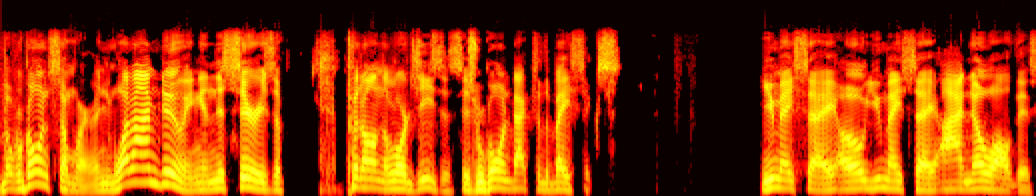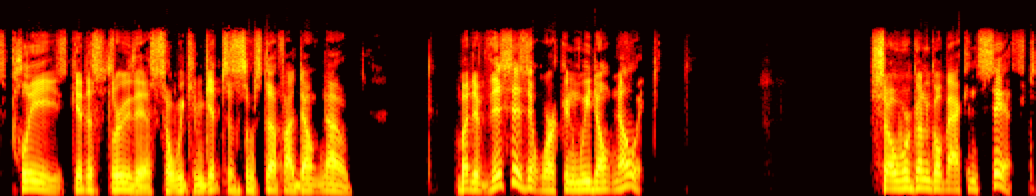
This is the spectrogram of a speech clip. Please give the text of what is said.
but we're going somewhere. And what I'm doing in this series of put on the Lord Jesus is we're going back to the basics. You may say, oh, you may say, I know all this. Please get us through this so we can get to some stuff I don't know. But if this isn't working, we don't know it. So we're going to go back and sift.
